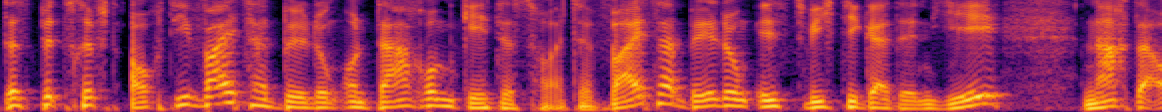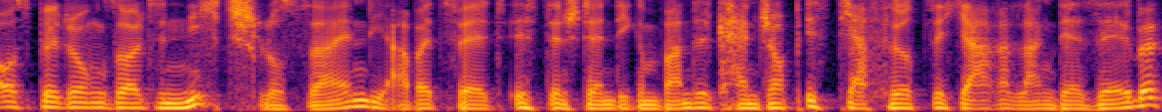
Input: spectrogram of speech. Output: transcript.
das betrifft auch die Weiterbildung und darum geht es heute. Weiterbildung ist wichtiger denn je. Nach der Ausbildung sollte nicht Schluss sein. Die Arbeitswelt ist in ständigem Wandel. Kein Job ist ja 40 Jahre lang derselbe.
